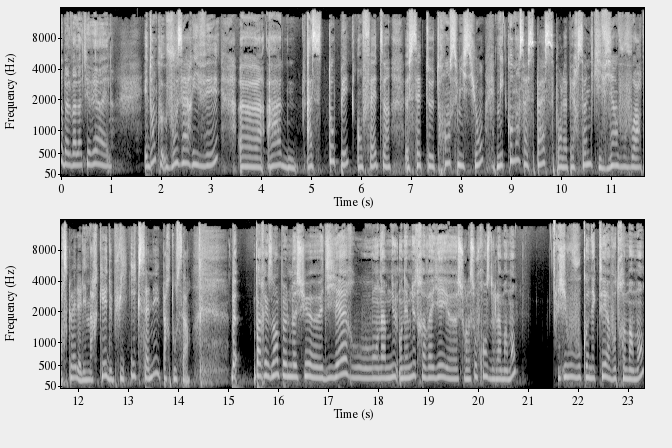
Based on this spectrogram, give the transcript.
eh ben, elle va l'attirer à elle. Et donc vous arrivez euh, à, à stopper en fait cette transmission. Mais comment ça se passe pour la personne qui vient vous voir? Parce qu'elle, elle est marquée depuis X années par tout ça. Ben, Par exemple, le monsieur euh, d'hier où on, a venu, on est venu travailler euh, sur la souffrance de la maman. J'ai vous vous connecter à votre maman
